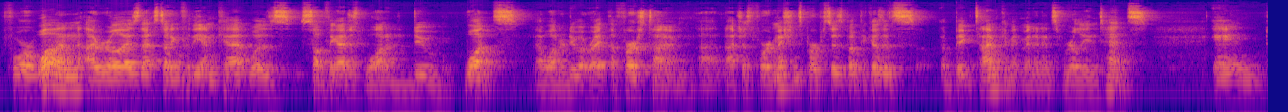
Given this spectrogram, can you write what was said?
For one, I realized that studying for the MCAT was something I just wanted to do once. I wanted to do it right the first time, uh, not just for admissions purposes, but because it's a big time commitment and it's really intense. And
